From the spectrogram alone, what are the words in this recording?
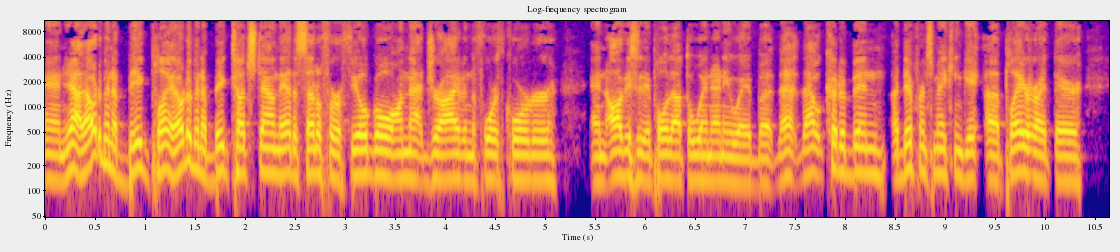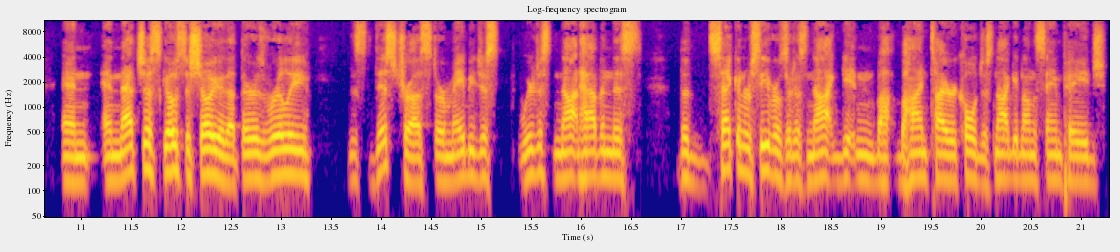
And yeah, that would have been a big play. That would have been a big touchdown. They had to settle for a field goal on that drive in the fourth quarter. And obviously they pulled out the win anyway, but that, that could have been a difference making uh, play right there. And, and that just goes to show you that there is really this distrust, or maybe just we're just not having this. The second receivers are just not getting behind Tyreek Hill, just not getting on the same page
